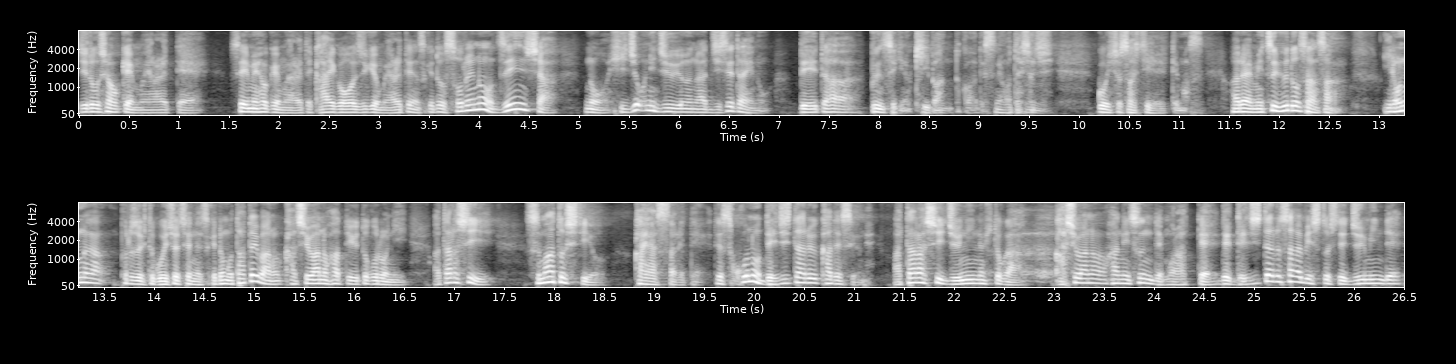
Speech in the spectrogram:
自動車保険もやられて、生命保険もやられて、介護事業もやられてるんですけど、それの全社の非常に重要な次世代のデータ分析の基盤とかはですね、私たちご一緒させていただいてます。あるいは三井不動産さん、いろんなプロジェクトご一緒してるんですけども、例えばあの、柏の葉というところに新しいスマートシティを開発されて、で、そこのデジタル化ですよね。新しい住人の人が柏の葉に住んでもらって、で、デジタルサービスとして住民で、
